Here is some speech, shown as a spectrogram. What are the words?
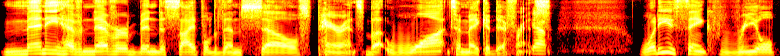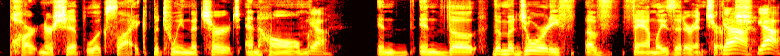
many have never been discipled themselves, parents, but want to make a difference. Yep. what do you think real partnership looks like between the church and home? Yeah. In in the the majority of families that are in church. Yeah, yeah.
